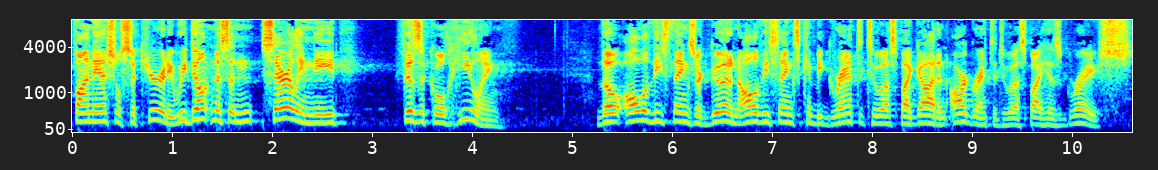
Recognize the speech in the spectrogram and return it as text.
financial security. We don't necessarily need physical healing. Though all of these things are good and all of these things can be granted to us by God and are granted to us by His grace.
